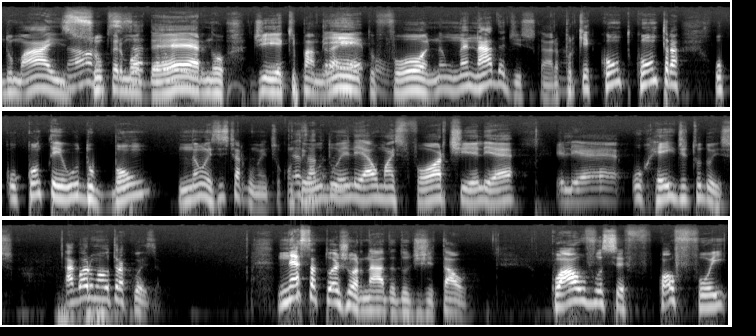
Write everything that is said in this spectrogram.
do mais Não, não super ter moderno, de ultra equipamento, fone. Não, não é nada disso, cara. Não. Porque con- contra o, o conteúdo bom não existe argumento. O conteúdo Exatamente. ele é o mais forte, ele é, ele é o rei de tudo isso. Agora uma outra coisa. Nessa tua jornada do digital, qual você qual foi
